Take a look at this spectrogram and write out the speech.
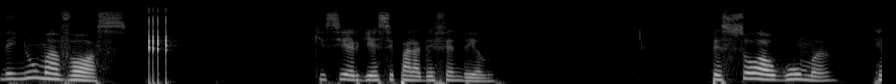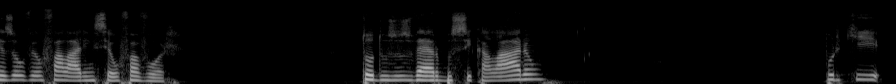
Nenhuma voz que se erguesse para defendê-lo. Pessoa alguma resolveu falar em seu favor. Todos os verbos se calaram, porque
